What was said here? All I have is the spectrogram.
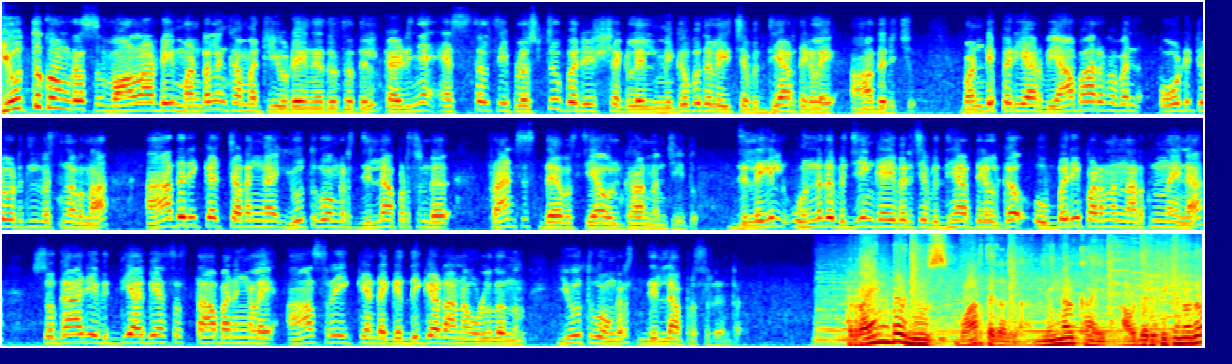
യൂത്ത് കോൺഗ്രസ് വാളാടി മണ്ഡലം കമ്മിറ്റിയുടെ നേതൃത്വത്തിൽ കഴിഞ്ഞ S L C plus two പരീക്ഷകളിൽ മികവ് തെളിയിച്ച വിദ്യാർത്ഥികളെ ആദരിച്ചു. വണ്ടിപ്പെരിയാർ വ്യാപാര ഭവൻ ഓഡിറ്റോറിയത്തിൽ വെച്ച് നടന്ന ആദരിക്കൽ ചടങ്ങ് യൂത്ത് കോൺഗ്രസ് ജില്ലാ പ്രസിഡന്റ് ഫ്രാൻസിസ് ദേവസ്യ ഉദ്ഘാടനം ചെയ്തു. ജില്ലയിൽ ഉന്നത വിജയം കൈവരിച്ച വിദ്യാർത്ഥികൾക്ക് ഉപരിപഠനം നടത്തുന്നതിന് സ്വകാര്യ വിദ്യാഭ്യാസ സ്ഥാപനങ്ങളെ ആശ്രയിക്കേണ്ട ഗതികേടാണ് ഉള്ളതെന്നും യൂത്ത് കോൺഗ്രസ് ജില്ലാ പ്രസിഡന്റ്. റെയിൻബോ ന്യൂസ് വാർത്തകൾ നിങ്ങൾക്കായി അവതരിപ്പിക്കുന്നത്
